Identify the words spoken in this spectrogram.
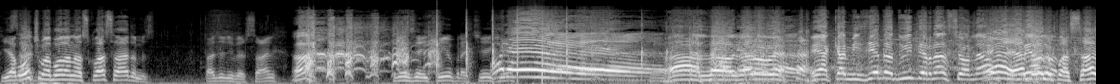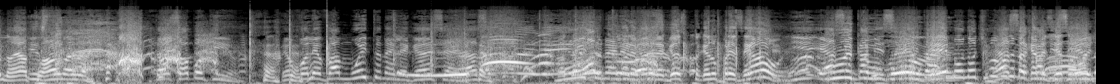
E a Sabe? última bola nas costas, Adams. Tá de aniversário. Presentinho pra ti aqui. Ah, não, agora é a camiseta do Internacional. É, é do ano passado, não é atual, mas. Então só um pouquinho. Eu vou levar muito na elegância essa. muito na elegância. elegância, tô ganhando presente. Não, e essa Muito camiseta. bom, o Grêmio não te mandou essa minha camiseta hoje.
